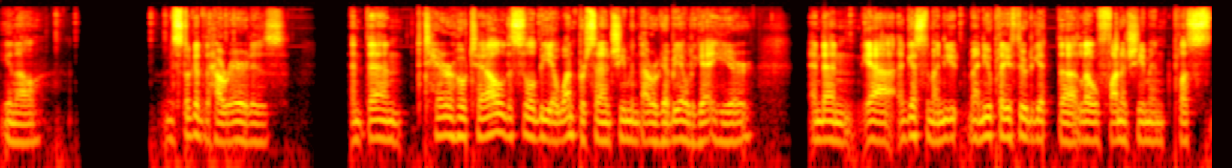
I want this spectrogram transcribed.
you know, just look at how rare it is. And then Terror Hotel, this will be a one percent achievement that we're gonna be able to get here. And then yeah, I guess my new my new playthrough to get the level fun achievement plus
